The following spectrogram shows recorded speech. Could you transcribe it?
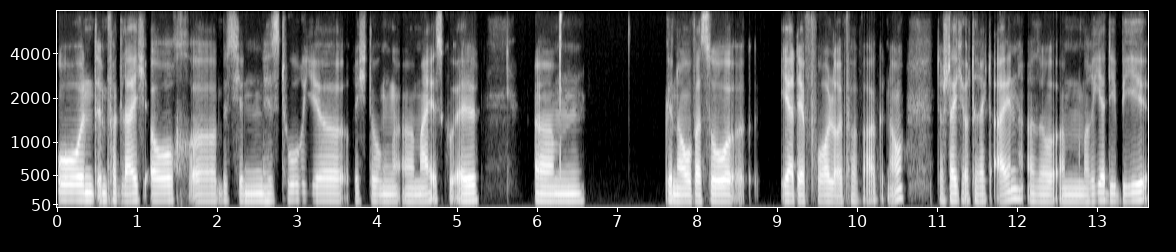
und im Vergleich auch äh, ein bisschen Historie Richtung äh, MySQL. Ähm, Genau, was so eher der Vorläufer war, genau. Da steige ich auch direkt ein. Also ähm, MariaDB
